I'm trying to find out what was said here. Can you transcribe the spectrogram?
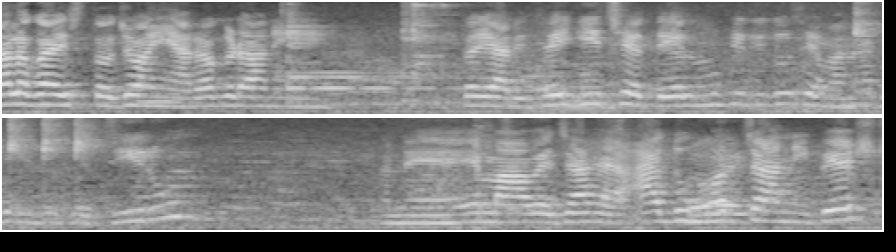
ચાલો ગાઈસ તો જો અહીંયા રગડાની તૈયારી થઈ ગઈ છે. તેલ મૂકી દીધું છે એમાં નાખી દીધું છે જીરું. અને એમાં આવે જાહે આદુ મરચાની પેસ્ટ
